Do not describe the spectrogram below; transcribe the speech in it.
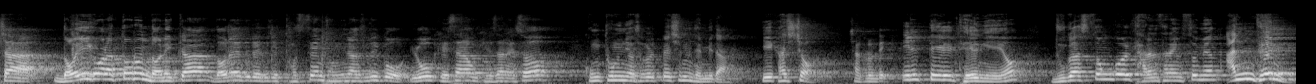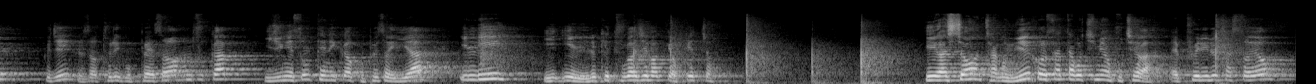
자, 너이거나 또는 너니까 너네들의 그지 덧셈 정리라는 소리고 요 계산하고 계산해서 공통 녀석을 빼시면 됩니다. 이해 가시죠? 자, 그런데 1대1 대응이에요. 누가 쏜 걸 다른 사람이 쏘면 안 됨. 그지? 그래서 둘이 곱해서 함수값 이 중에 쏠 테니까 곱해서 2야. 1, 2, 2, 1 이렇게 두 가지밖에 없겠죠. 이해 가시죠? 자, 그럼 위에 걸 쌌다고 치면 구체화. F1을 쌌어요.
